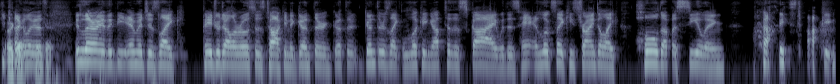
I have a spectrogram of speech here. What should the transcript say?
You gotta okay, go look at okay. this. It literally, the, the image is like Pedro Della Rosa is talking to Gunther, and Gunther, Gunther's like looking up to the sky with his hand. It looks like he's trying to like hold up a ceiling while he's talking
